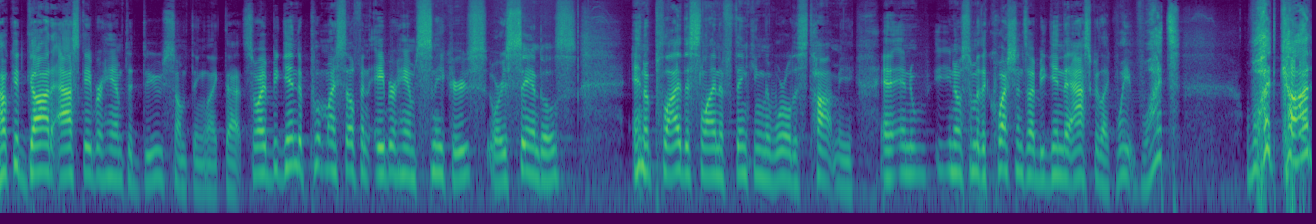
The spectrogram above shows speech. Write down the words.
How could God ask Abraham to do something like that? So I begin to put myself in Abraham's sneakers or his sandals and apply this line of thinking the world has taught me. And, and you know, some of the questions I begin to ask are like, wait, what? What, God?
